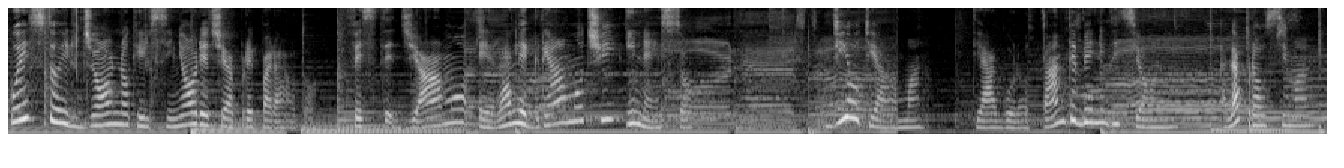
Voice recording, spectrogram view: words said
questo è il giorno che il Signore ci ha preparato. Festeggiamo e rallegriamoci in esso. Dio ti ama. Ti auguro tante benedizioni. Alla prossima!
